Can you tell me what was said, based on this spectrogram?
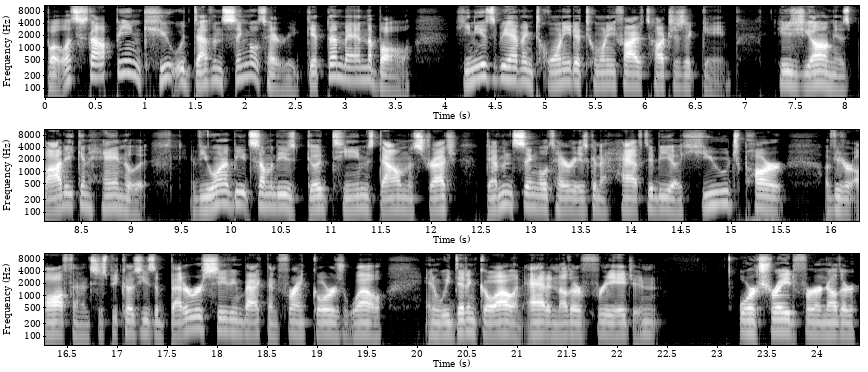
But let's stop being cute with Devin Singletary. Get the man the ball. He needs to be having 20 to 25 touches a game. He's young. His body can handle it. If you want to beat some of these good teams down the stretch, Devin Singletary is going to have to be a huge part of your offense just because he's a better receiving back than Frank Gore as well and we didn't go out and add another free agent or trade for another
